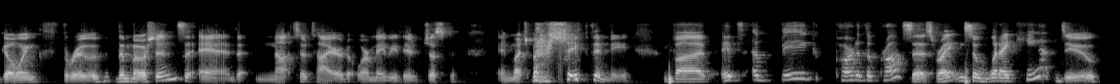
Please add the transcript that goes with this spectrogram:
going through the motions and not so tired, or maybe they're just in much better shape than me. But it's a big part of the process, right? And so, what I can't do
